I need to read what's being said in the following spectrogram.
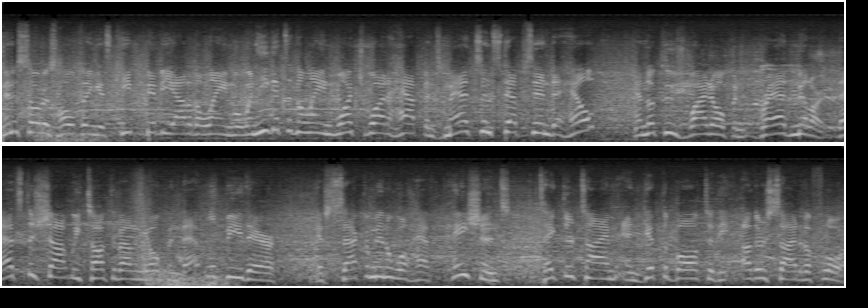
Minnesota's whole thing is keep Bibby out of the lane. Well, when he gets in the lane, watch what happens. Madsen steps in to help, and look who's wide open, Brad Miller. That's the shot we talked about in the open. That will be there if Sacramento will have patience, take their time, and get the ball to the other side of the floor.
